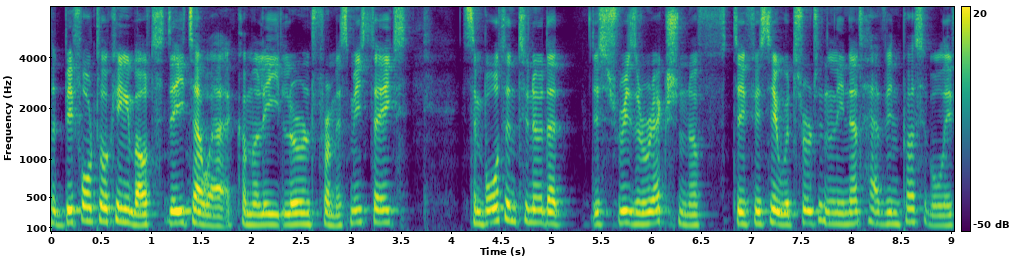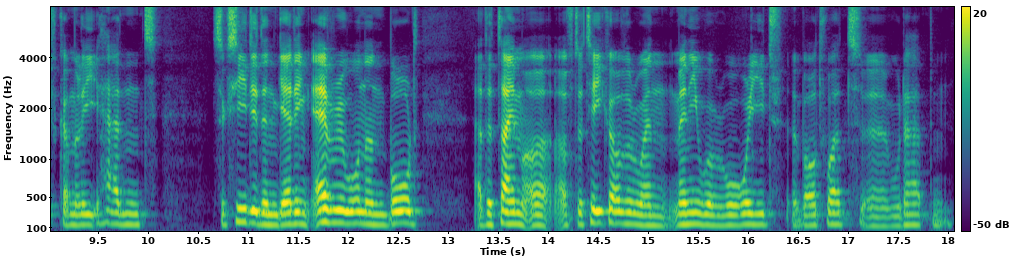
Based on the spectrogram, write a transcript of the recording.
But before talking about data where Comolli learned from his mistakes, it's important to know that this resurrection of TFC would certainly not have been possible if Comolli hadn't succeeded in getting everyone on board at the time uh, of the takeover when many were worried about what uh, would happen.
